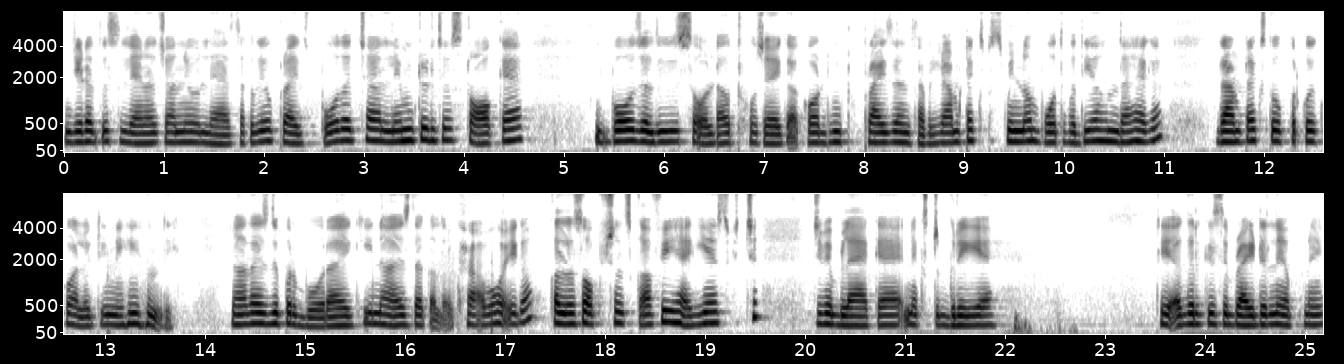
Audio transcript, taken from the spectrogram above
ਜਿਹੜਾ ਤੁਸੀਂ ਲੈਣਾ ਚਾਹੁੰਦੇ ਹੋ, ਲੈ ਸਕਦੇ ਹੋ। ਪ੍ਰਾਈਸ ਬਹੁਤ ਅੱਛਾ ਹੈ ਲਿਮਟਿਡ ਜੋ ਸਟਾਕ ਹੈ, ਬਹੁਤ ਜਲਦੀ ਸੋਲਡ ਆਊਟ ਹੋ ਜਾਏਗਾ। According to price and fabric Ramtex pashmina ਬਹੁਤ ਵਧੀਆ ਹੁੰਦਾ ਹੈਗਾ। ਰਾਮਟੈਕਸ ਤੋਂ ਉੱਪਰ ਕੋਈ ਕੁਆਲਿਟੀ ਨਹੀਂ ਹੁੰਦੀ। ਨਾ ਤਾਂ ਇਸ ਦੇ ਉੱਪਰ ਬੋਰ ਆਏਗੀ, ਨਾ ਇਸ ਦਾ ਕਲਰ ਖਰਾਬ ਹੋਏਗਾ। ਕਲਰਸ ਆਪਸ਼ਨਸ ਕਾਫੀ ਹੈਗੀਆਂ ਇਸ ਵਿੱਚ, ਜਿਵੇਂ ਬਲੈਕ ਹੈ ਨੈਕਸਟ ਗ੍ਰੇ ਹੈ। ਤੇ ਅਗਰ ਕਿਸੇ ਬ੍ਰਾਈਡਲ ਨੇ ਆਪਣੇ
